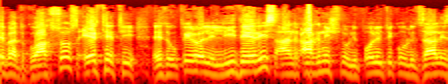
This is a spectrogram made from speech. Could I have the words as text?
ქმედებად გვახსოვს ერთ-ერთი ეს უპირველი ლიდერის ან აღნიშნული პოლიტიკური ძალის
